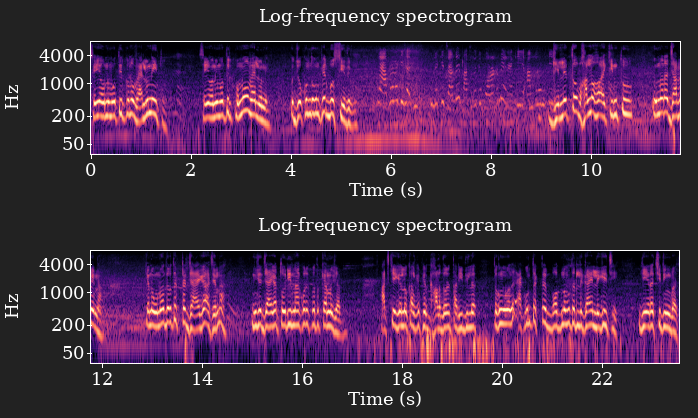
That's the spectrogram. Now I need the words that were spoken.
সেই অনুমতির কোনো ভ্যালু নেই তো। হ্যাঁ। সেই অনুমতির কোনো ভ্যালু নেই। ও যখন তখন ফের বসিয়ে দেবে। না আপনারা কি কি যাবে? বাচ্চাদেরকে পড়াবে নাকি আন্দোলন গেলে তো ভালো হয় কিন্তু ওনারা যাবে না। কেন ওনাদেরও তো একটা জায়গা আছে না? নিজের জায়গা তৈরি না করে কত কেন যাবে? আজকে গেলো কালকে ফের ঘাড় ধরে তাড়িয়ে দিল। তখন ওনাদের এখন তো একটা বদনামতার গায়ে লেগেছে যে এরা চিটিংবাজ।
